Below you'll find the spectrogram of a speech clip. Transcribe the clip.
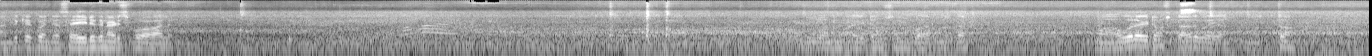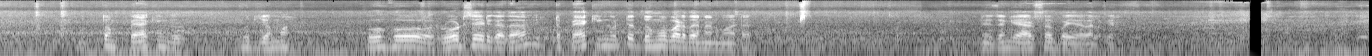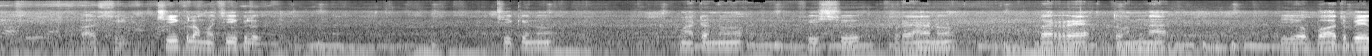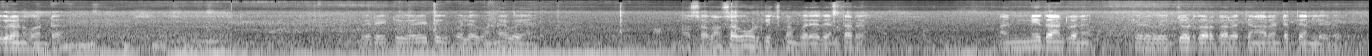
అందుకే కొంచెం సైడ్కి నడిచిపోవాలి. ఐటమ్స్ బారునక. ఊరు ఐటమ్స్ కాదు భయ్య మొత్తం. మొత్తం ప్యాకింగ్ ఒకటి అమ్మ ఓహో రోడ్ సైడ్ కదా? ఇట్లా ప్యాకింగ్ ఉంటే దుమ్ము పడదాను అనమాట నిజంగా యాడ్సాప్ భయ్యా వాళ్ళకి. చీకులు అమ్మ చీకులు. చికెను మటను ఫిష్ ప్రాను బర్రె దొన్న ఇయో బాతు పేగులు అనుకుంటా. వెరైటీ వెరైటీకి భలే ఉన్నాయి భయ సగం సగం ఉడికించుకొని భలే తింటారు. అన్నీ దాంట్లోనే. ఇక్కడ వెజ్జోడు దొరకాలి తినాలంటే తినలేడు.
